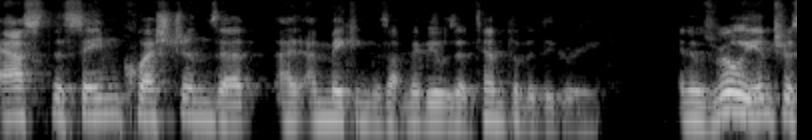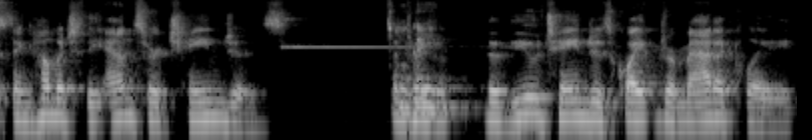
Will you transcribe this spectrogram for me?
asked the same questions at, I, am making this up, maybe it was a tenth of a degree. And it was really interesting how much the answer changes in Okay. terms of the view changes quite dramatically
